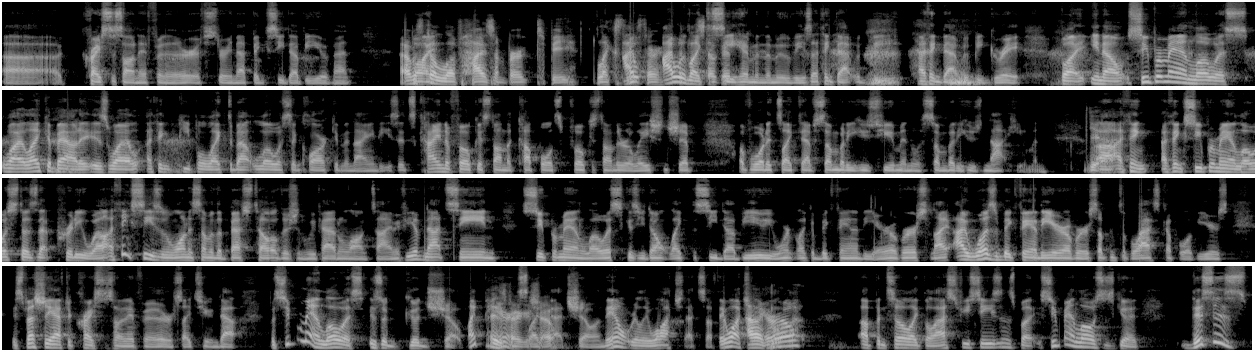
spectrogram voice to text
uh, Crisis on Infinite Earths during that big CW event. I would but- still love Heisenberg to be Lex I, Luthor. I would That'd like so to see him in the movies. I think that would be I think that would be great. But you know, Superman Lois, what I like about it is what I think people liked about Lois and Clark in the 90s. It's kind of focused on the couple, it's focused on the relationship of what it's like to have somebody who's human with somebody who's not human. Yeah, Uh, I think I think Superman Lois does that pretty well. I think season one is some of the best television we've had in a long time. If you have not seen Superman Lois because you don't like the CW, you weren't like a big fan of the Arrowverse, and I, I was a big fan of the Arrowverse up until the last couple of years, especially after Crisis on Infinite Earths. I tuned out, but Superman Lois is a good show. My is a very parents like show. that show, and they don't really watch that stuff. They watch like Arrow up until like the last few seasons, but Superman Lois is good. This is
